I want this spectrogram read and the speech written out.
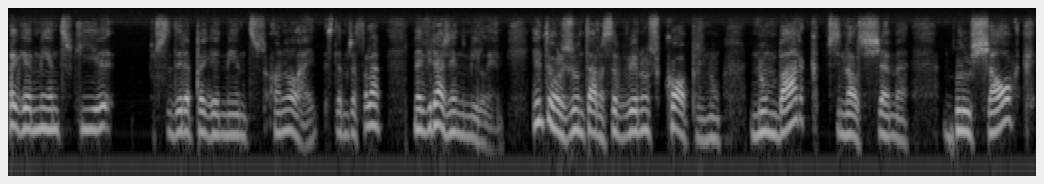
pagamentos, que ia proceder a pagamentos online. Estamos a falar na viragem do milénio. Então eles juntaram-se a beber uns copos num, num bar, que por sinal se chama Blue Shark,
